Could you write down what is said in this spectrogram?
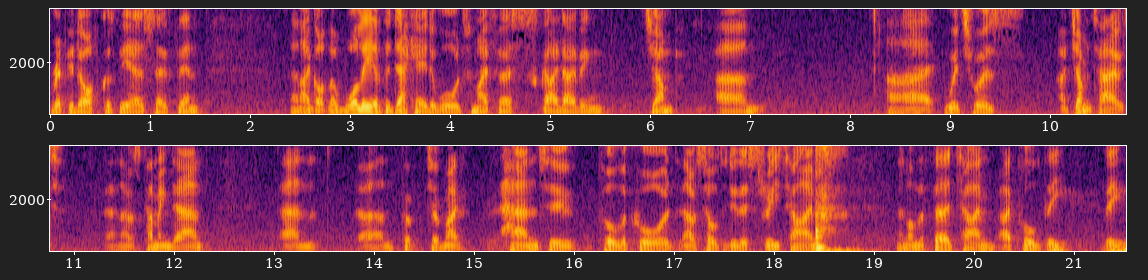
rip it off because the air is so thin. And I got the Wally of the Decade award for my first skydiving jump, um, uh, which was I jumped out and I was coming down and um, put, took my hand to pull the cord. I was told to do this three times, and on the third time, I pulled the, the,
